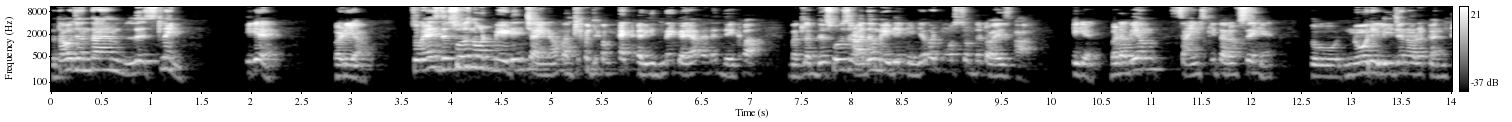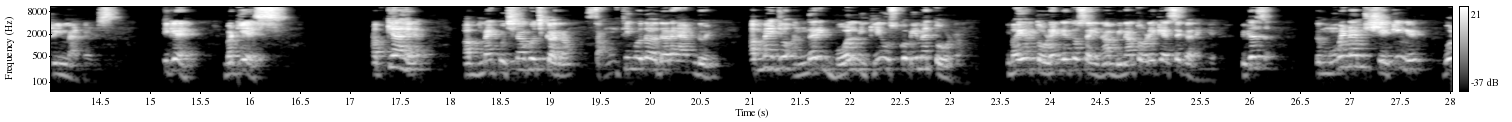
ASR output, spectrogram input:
बताओ, जनता आई एम लिस्निंग ठीक है? बढ़िया। So guys this was not made in China मतलब जब मैं खरीदने गया, मैंने देखा मतलब this was rather made in India but most of the toys are ठीक है? बट अभी हम साइंस की तरफ़ से हैं। तो नो रिलीजन और अ कंट्री मैटर्स ठीक है? बट येस अब क्या है? अब मैं कुछ ना कुछ कर रहा हूँ। Something the other I am doing अब मैं जो अंदर एक बॉल निकली, उसको भी मैं तोड़ रहा हूँ। भाई अब तोड़ेंगे तो सही ना? बिना तोड़े कैसे करेंगे? Because the moment I am shaking it वो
